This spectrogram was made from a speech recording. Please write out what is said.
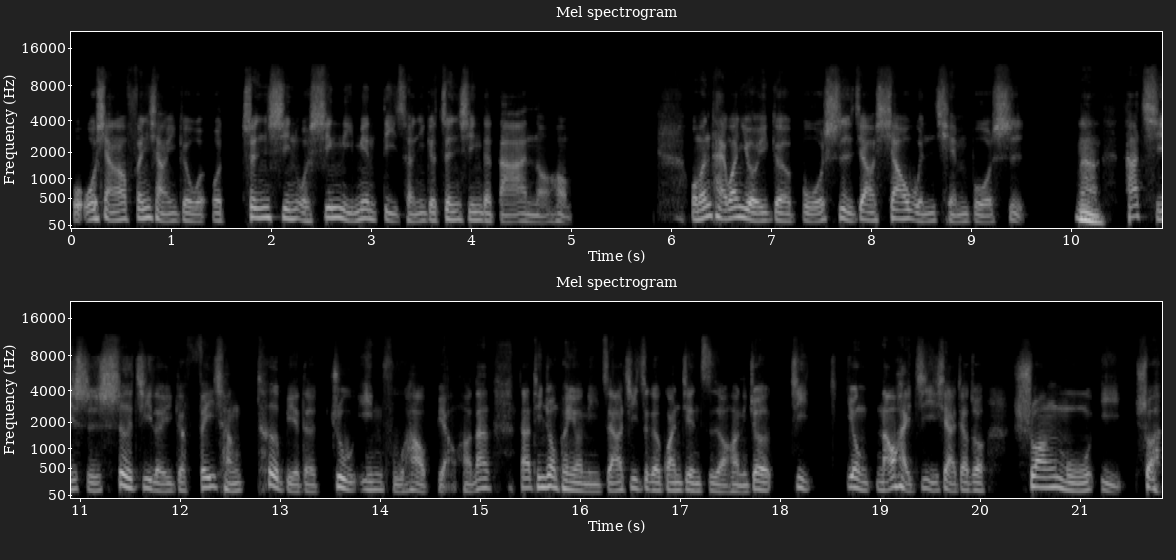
我我想要分享一个我我真心我心里面底层一个真心的答案哦。哈，我们台湾有一个博士叫萧文乾博士。那它其实设计了一个非常特别的注音符号表，哈，那那听众朋友，你只要记这个关键字哦，哈，你就记用脑海记一下，叫做双母语双，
